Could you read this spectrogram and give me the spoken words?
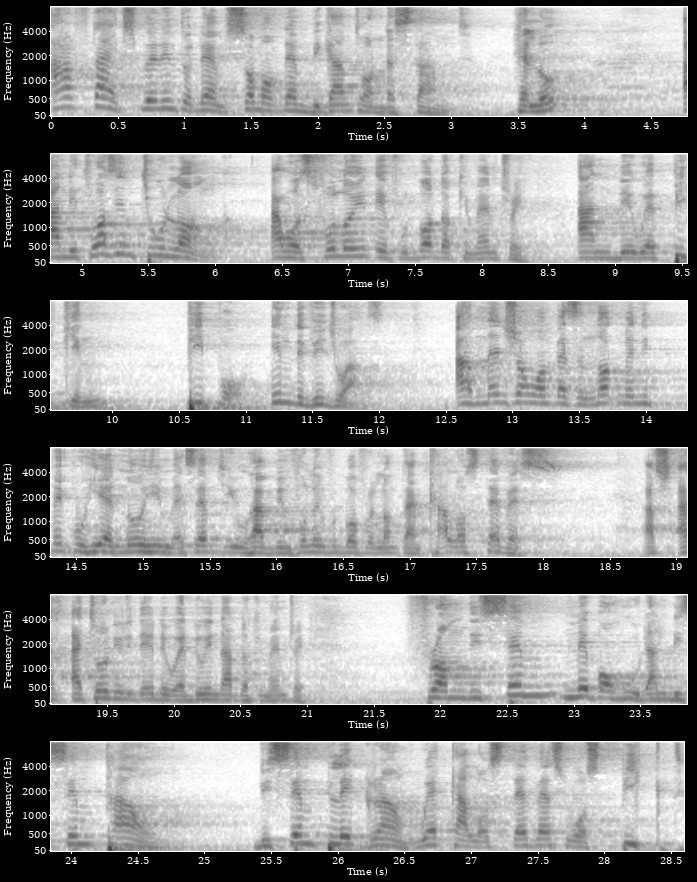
After explaining to them, some of them began to understand. Hello? And it wasn't too long. I was following a football documentary and they were picking people, individuals. I'll mention one person, not many people here know him except you have been following football for a long time Carlos Tevez. As, as I told you the day they were doing that documentary. From the same neighborhood and the same town, the same playground where Carlos Tevez was picked,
